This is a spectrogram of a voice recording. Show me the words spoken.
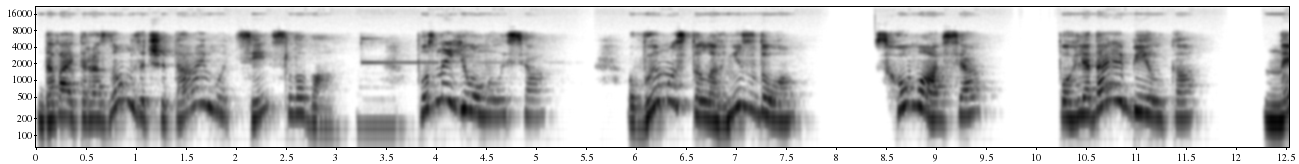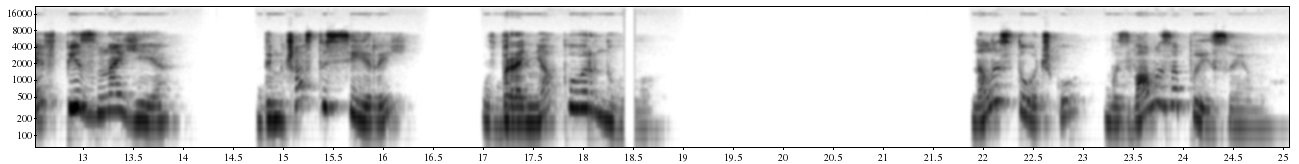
Давайте разом зачитаємо ці слова. Познайомилися, вимостила гніздо, сховався, поглядає білка, не впізнає, димчасто сірий, вбрання повернуло. На листочку ми з вами записуємо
